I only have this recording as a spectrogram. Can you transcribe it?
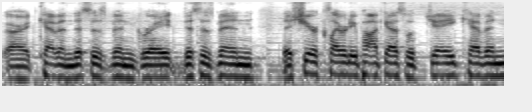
All right, Kevin, this has been great. This has been the Sheer Clarity podcast with J. Kevin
